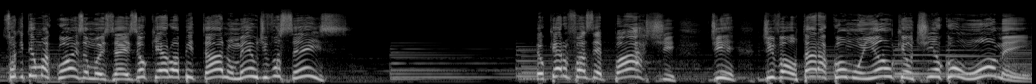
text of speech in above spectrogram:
Só que tem uma coisa, Moisés, eu quero habitar no meio de vocês. Eu quero fazer parte de, de voltar à comunhão que eu tinha com o homem.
